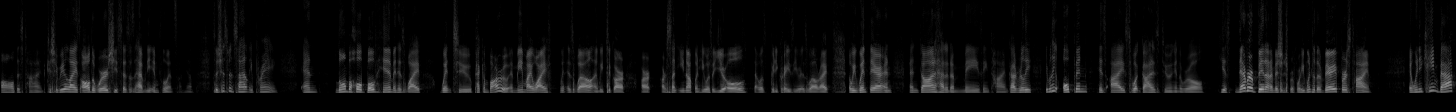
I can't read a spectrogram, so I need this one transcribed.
all this time because she realized all the words she says doesn't have any influence on him. So she's been silently praying. And lo and behold, both him and his wife went to Pekanbaru, and me and my wife went as well, and we took our, our, our son Enoch when he was a year old. That was pretty crazy as well, right? And we went there, and, and Don had an amazing time. God really, it really opened his eyes to what God is doing in the world. He has never been on a mission trip before. He went to the very first time. And when he came back,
